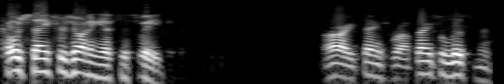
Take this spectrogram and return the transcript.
Coach. Thanks for joining us this week. All right, thanks, Rob. Thanks for listening.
